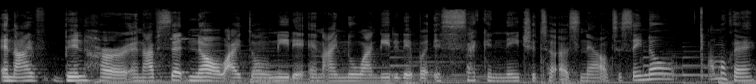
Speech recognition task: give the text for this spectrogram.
and I've been her and I've said no, I don't need it and I knew I needed it, but it's second nature to us now to say no, I'm okay.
